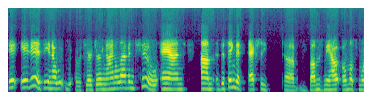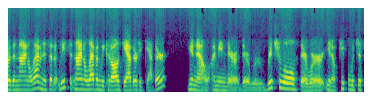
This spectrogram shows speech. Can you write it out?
it, it is. You know, I was here during 9 11 too. And um, the thing that actually uh, bums me out almost more than 9 11 is that at least at 9 11 we could all gather together. You know, I mean, there there were rituals, there were, you know, people would just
